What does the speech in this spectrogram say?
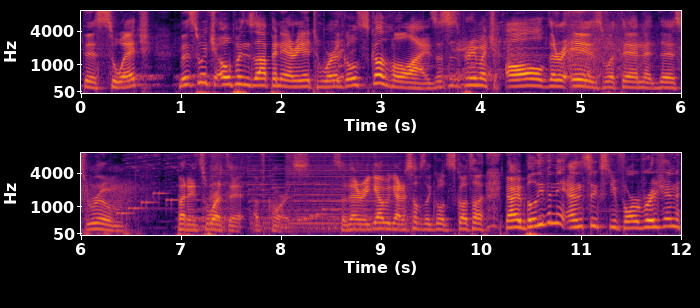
this switch. This switch opens up an area to where Gold Skull lies. This is pretty much all there is within this room. But it's worth it, of course. So there we go, we got ourselves a gold skull. Now, I believe in the N64 version,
